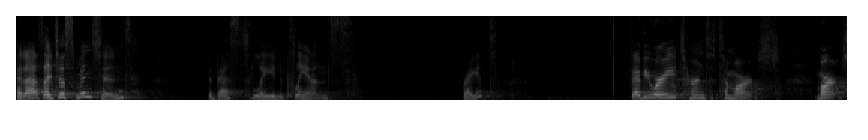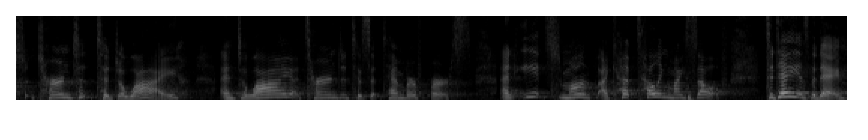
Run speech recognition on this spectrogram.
But as I just mentioned, the best laid plans, right? February turned to March. March turned to July. And July turned to September 1st. And each month I kept telling myself, today is the day.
